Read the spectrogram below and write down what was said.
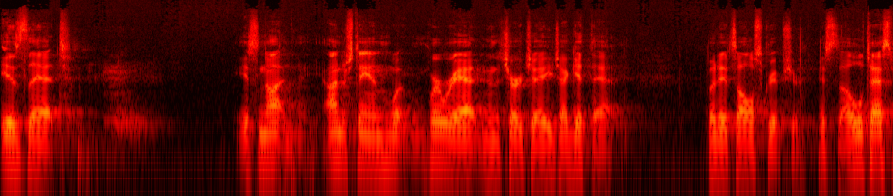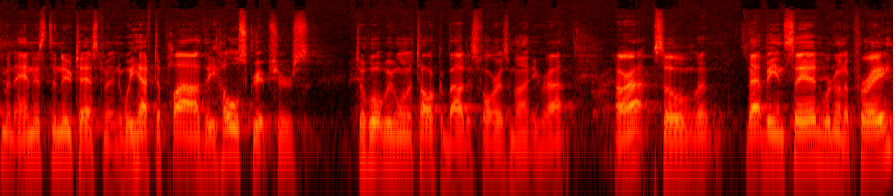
is that it's not, I understand what, where we're at in the church age, I get that. But it's all Scripture. It's the Old Testament and it's the New Testament, and we have to apply the whole Scriptures to what we want to talk about as far as money, right? All right, so that being said, we're going to pray.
